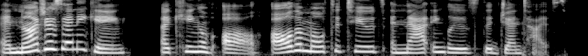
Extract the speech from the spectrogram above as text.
and not just any king, a king of all, all the multitudes, and that includes the Gentiles.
